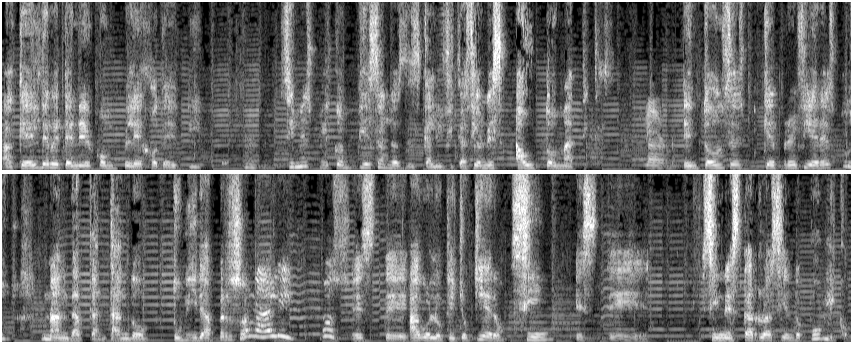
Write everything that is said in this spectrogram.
aquel debe tener complejo de tipo. Si me explico, empiezan las descalificaciones automáticas. Entonces, ¿qué prefieres? Pues no andar cantando tu vida personal y pues este hago lo que yo quiero sin este sin estarlo haciendo público,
